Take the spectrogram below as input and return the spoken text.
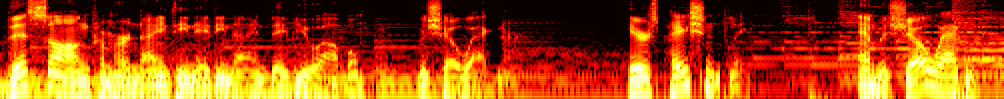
this song from her 1989 debut album, Michelle Wagner. Here's Patiently and Michelle Wagner.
